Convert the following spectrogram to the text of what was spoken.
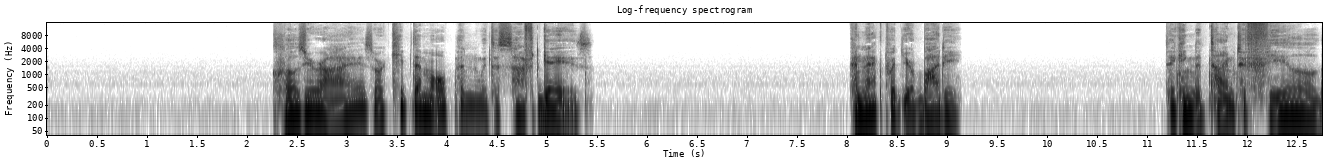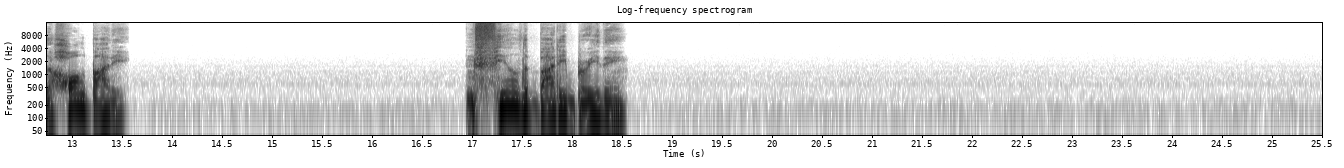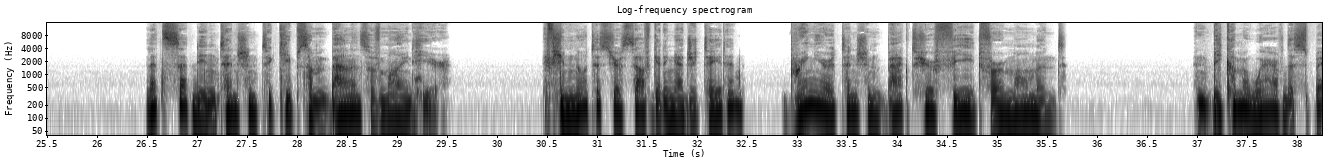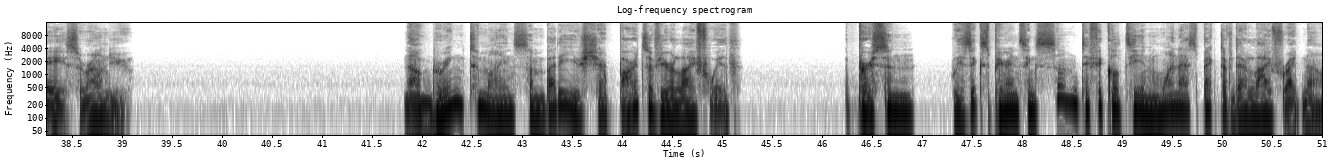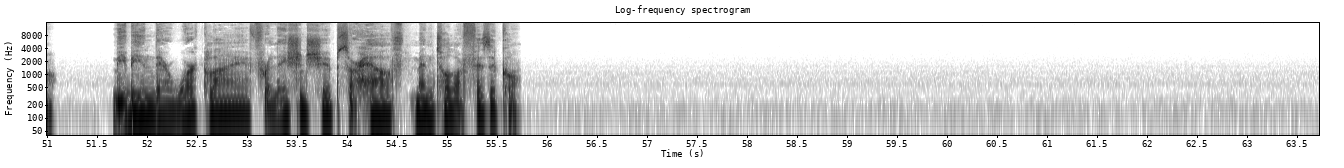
Close your eyes or keep them open with a soft gaze. Connect with your body taking the time to feel the whole body and feel the body breathing. Let's set the intention to keep some balance of mind here. If you notice yourself getting agitated, bring your attention back to your feet for a moment and become aware of the space around you. Now bring to mind somebody you share parts of your life with. A person who is experiencing some difficulty in one aspect of their life right now, maybe in their work life, relationships, or health, mental or physical.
